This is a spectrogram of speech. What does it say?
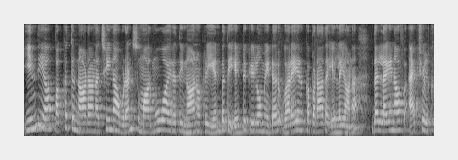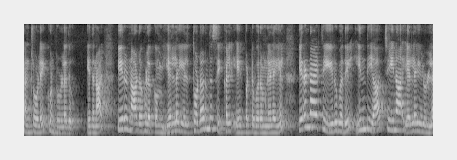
India பக்கத்து நாடான சீனாவுடன் சுமார் மூவாயிரத்தி நானூற்றி எண்பத்தி எட்டு கிலோமீட்டர் வரையறுக்கப்படாத எல்லையான த லைன் ஆஃப் ஆக்சுவல் கண்ட்ரோலை கொண்டுள்ளது. இதனால் இரு நாடுகளுக்கும் எல்லையில் தொடர்ந்து சிக்கல் ஏற்பட்டு வரும் நிலையில் இரண்டாயிரத்தி இருபதில் இந்தியா சீனா எல்லையிலுள்ள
